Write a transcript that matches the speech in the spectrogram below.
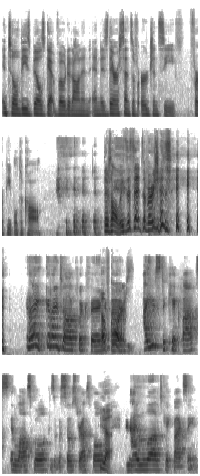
until these bills get voted on and, and is there a sense of urgency for people to call? There's always a sense of urgency. Can I can I tell a quick thing? Of course. Um, I used to kickbox in law school because it was so stressful. yeah. And I loved kickboxing.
